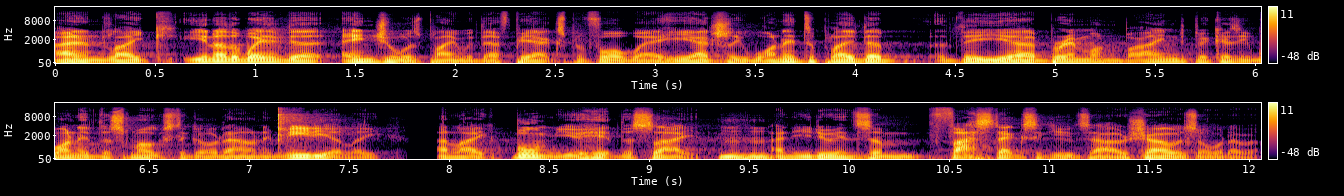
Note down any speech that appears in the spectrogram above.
And like you know the way that Angel was playing with FPX before, where he actually wanted to play the the uh, brim on bind because he wanted the smokes to go down immediately, and like boom, you hit the site, and you're doing some fast executes out of showers or whatever.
